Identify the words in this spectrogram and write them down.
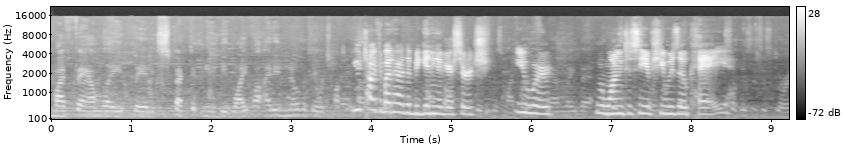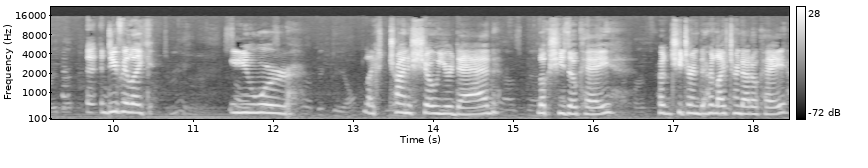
my family they had expected me to be white. Well, I didn't know that they were talking. You about talked about how at the beginning of your search you were, you were wanting to see if she was okay. Uh, Do you feel like you were like trying to show your dad, look, she's okay. Her, she turned her life turned out okay.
